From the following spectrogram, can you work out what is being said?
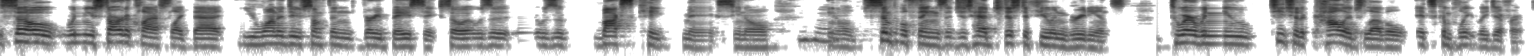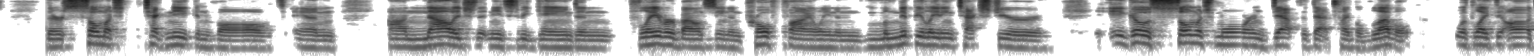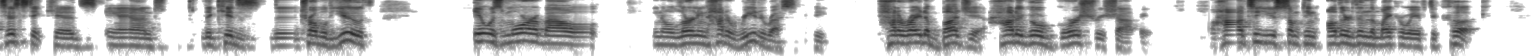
So when you start a class like that, you want to do something very basic. So it was a it was a box cake mix, you know, mm-hmm. you know, simple things that just had just a few ingredients. To where when you teach at a college level, it's completely different there's so much technique involved and uh, knowledge that needs to be gained and flavor bouncing and profiling and manipulating texture it goes so much more in depth at that type of level with like the autistic kids and the kids the troubled youth it was more about you know learning how to read a recipe how to write a budget how to go grocery shopping how to use something other than the microwave to cook.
